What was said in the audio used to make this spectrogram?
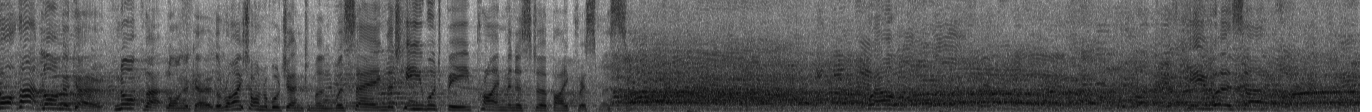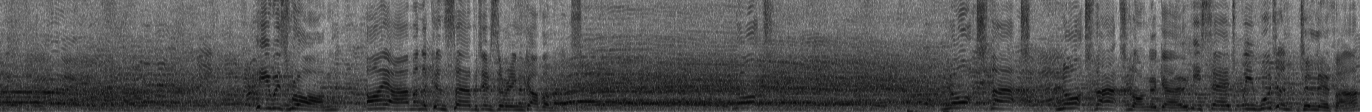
not that long ago, not that long ago, the right honourable gentleman was saying that he would be Prime Minister by Christmas. Well, he was. Uh, he was wrong. I am, and the Conservatives are in government. That long ago, he said we wouldn't deliver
